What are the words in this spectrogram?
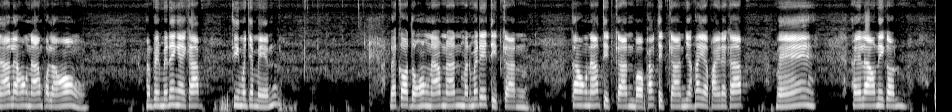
นะ แล้วห้องน้ำคนละห้อง มันเป็นไปได้ไงครับ ที่มันจะเหม็น และก็ตรงห้องน้ำนั้นมันไม่ได้ติดกัน ถ้าห้องน้ำติดกันบ่อพักติดกันยังให้อภัยนะครับแหมไอเรานี่ก็ไป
